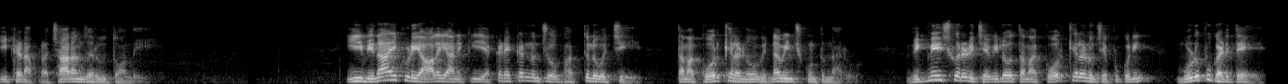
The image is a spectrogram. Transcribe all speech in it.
ఇక్కడ ప్రచారం జరుగుతోంది. ఈ వినాయకుడి ఆలయానికి ఎక్కడెక్కడి నుంచో భక్తులు వచ్చి తమ కోర్కెలను విన్నవించుకుంటున్నారు. విఘ్నేశ్వరుడి చెవిలో తమ కోర్కెలను చెప్పుకుని ముడుపు కడితే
